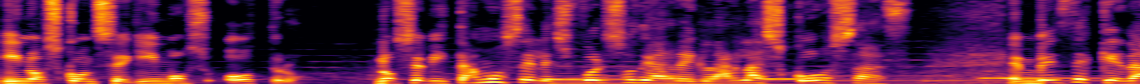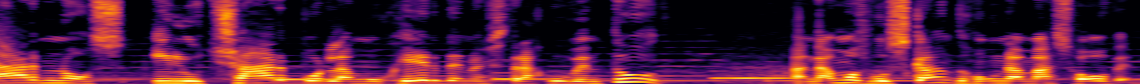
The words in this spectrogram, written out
y nos conseguimos otro. Nos evitamos el esfuerzo de arreglar las cosas en vez de quedarnos y luchar por la mujer de nuestra juventud. Andamos buscando una más joven.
